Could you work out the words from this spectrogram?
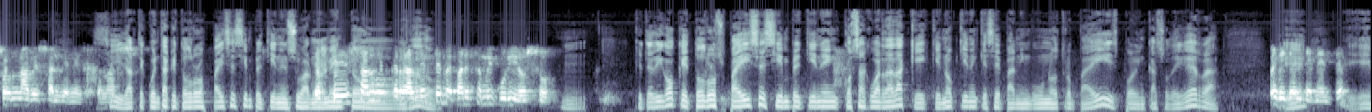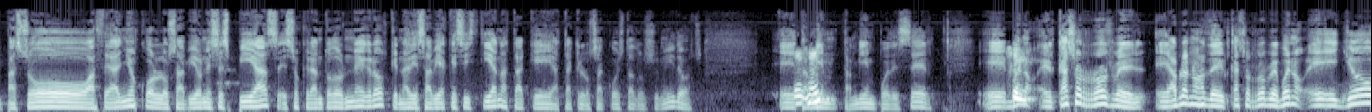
son naves alienígenas. Sí, date cuenta que todos los países siempre tienen su armamento. Es, es algo que realmente me parece muy curioso. Mm. Que te digo que todos los países siempre tienen cosas guardadas que, que no quieren que sepa ningún otro país, por en caso de guerra. Evidentemente. Eh, pasó hace años con los aviones espías, esos que eran todos negros, que nadie sabía que existían hasta que hasta que los sacó Estados Unidos. Eh, también, también puede ser. Eh, bueno, el caso Roswell, eh, háblanos del caso Roswell. Bueno, eh, yo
